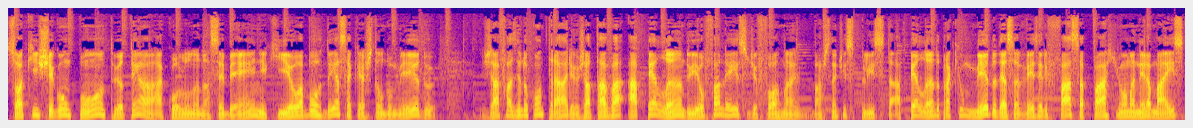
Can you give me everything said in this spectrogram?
só que chegou um ponto, eu tenho a, a, coluna na CBN, que eu abordei essa questão do medo já fazendo o contrário, já estava apelando, e eu falei isso de forma bastante explícita, apelando para que o medo dessa vez ele faça parte de uma maneira mais,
